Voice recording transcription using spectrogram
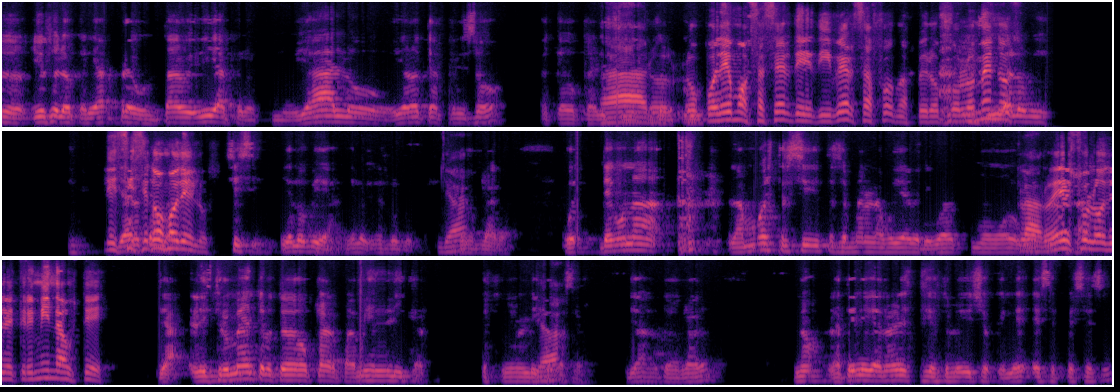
eso, yo se lo quería preguntar hoy día, pero como ya lo, ya lo aterrizó, me quedó clarísimo. Claro, lo podemos hacer de diversas formas, pero por lo Sí, menos lo vi. Ya lo hice dos modelos. Sí, sí, ya lo vi, ya lo vi, ya lo vi, Ya. claro. Pues, tengo una, la muestra sí, esta semana la voy a averiguar cómo Claro, eso lo determina usted. Ya, el instrumento lo tengo claro, para mí es no es el LICAR Ya. ser. ¿Ya lo tengo claro? No, la técnica de análisis, esto lo he dicho, que el SPSS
